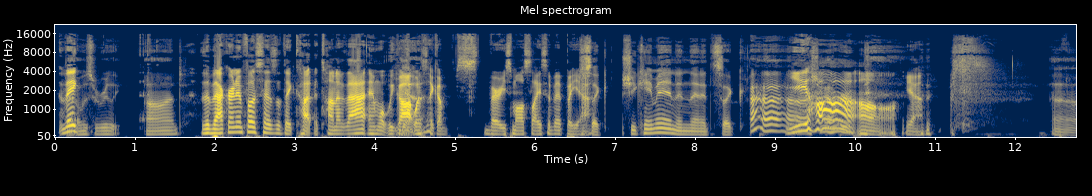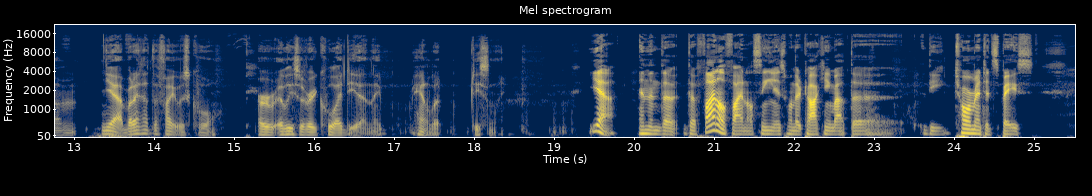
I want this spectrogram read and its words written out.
they that was really odd. The background info says that they cut a ton of that, and what we got Yeah. was like a very small slice of it. But yeah, Just like she came in and then it's like ah, yeehaw, oh yeah. Um, yeah, but I thought the fight was cool, or at least a very cool idea, and they handled it decently. Yeah. And then the the final final scene is when they're talking about the the tormented space.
